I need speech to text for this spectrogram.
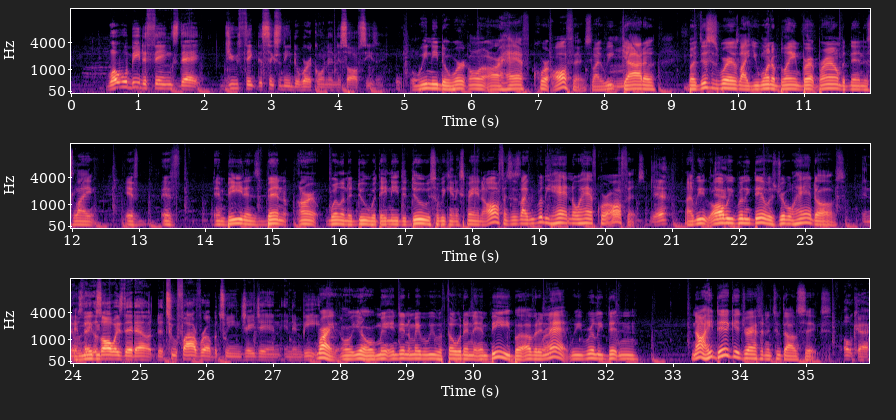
what will be the things that you think the Sixers need to work on in this off season? we need to work on our half court offense. Like we Mm-hmm. gotta, but this is where it's like you want to blame Brett Brown, but then it's like if if Embiid and Ben aren't willing to do what they need to do so we can expand the offense, it's like we really had no half court offense. Yeah, Like we all we really did was dribble handoffs. and it was, maybe- it was always that uh, the two five rub between JJ and, and Embiid. Right, or yeah, or may, and then maybe we would throw it in the Embiid, but other than Right. that, we really didn't. No, he did get drafted in 2006. Okay.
